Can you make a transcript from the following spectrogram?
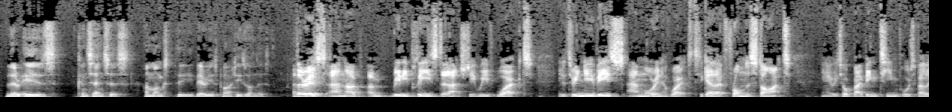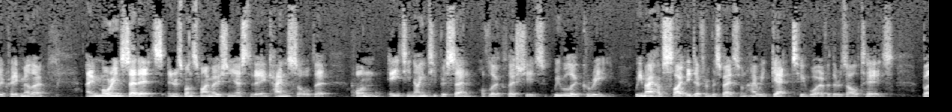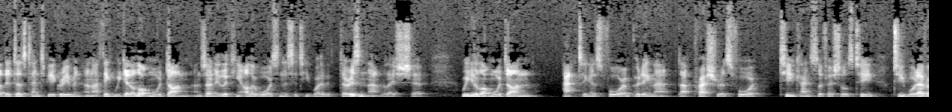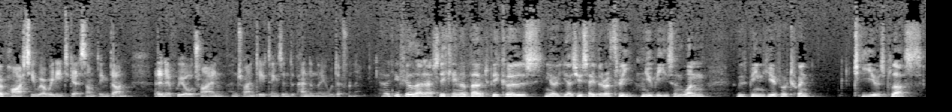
There is consensus amongst the various parties on this. There is, and I'm really pleased that actually we've worked, the three newbies and Maureen have worked together from the start. You know, we talk about being Team Portobello, Craigmillar. And Maureen said it in response to my motion yesterday in council that on 80 90% of local issues, we will agree. We might have slightly different perspectives on how we get to whatever the result is, but there does tend to be agreement, and I think we get a lot more done. And certainly looking at other wards in the city where there isn't that relationship, we get a lot more done acting as for and putting that, that pressure as for to council officials, to, to whatever party where we need to get something done, than if we all try and, and try and do things independently or differently. How do you feel that actually came about? Because, you know, as you say, there are three newbies and one who's been here for 20 years plus,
